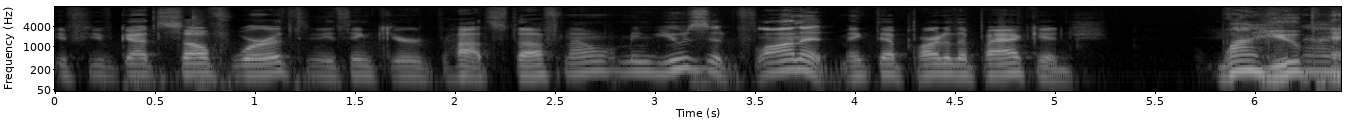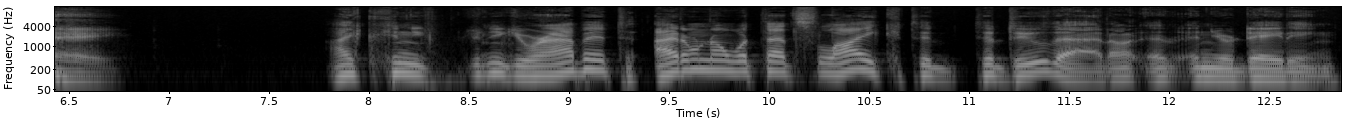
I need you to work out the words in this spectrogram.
if you've got self worth and you think you're hot stuff now. I mean, use it, flaunt it, make that part of the package. Why You not? pay. I can you can you grab it? I don't know what that's like to to do that uh, in your dating.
